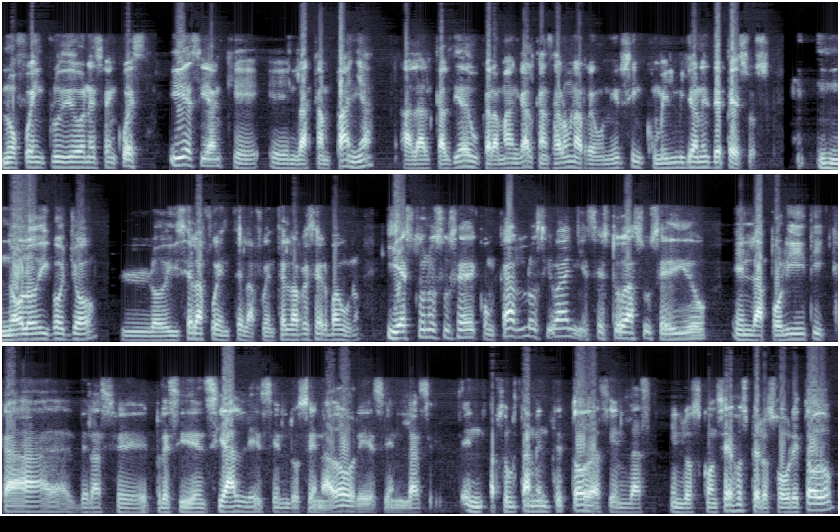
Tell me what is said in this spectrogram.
no fue incluido en esa encuesta. Y decían que en la campaña a la alcaldía de Bucaramanga alcanzaron a reunir 5 mil millones de pesos. No lo digo yo, lo dice la fuente, la fuente la reserva uno. Y esto no sucede con Carlos Ibáñez, esto ha sucedido en la política de las eh, presidenciales, en los senadores, en las, en absolutamente todas, en las, en los consejos, pero sobre todo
